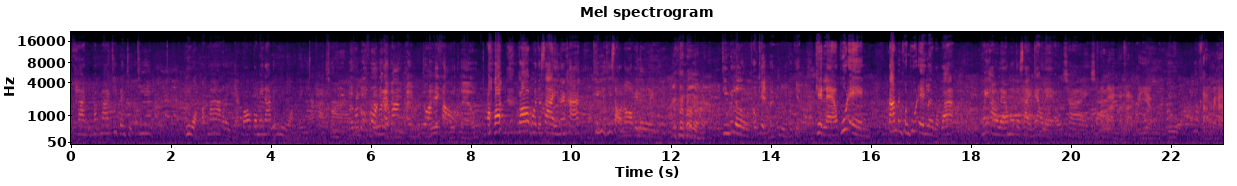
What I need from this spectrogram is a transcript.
ำคัญมากๆที่เป็นจุดที่ห่วงมากๆอะไรอย่างเงี้ยก็ก็ไม่น่าเป็นห่วงอะไรอย่างเงี้ยค่ะใช่ แล้วพี่บอกเขาไหมว่าหลังจากนี้ไปมันจะไม่ให้ขับรถแล้ว อ๋อก็มอเตอร์ไซค์นะคะ ทิ้งอยู่ที่สอนอไปเลยไม่ทิ้งเลยเนี่ยทิ้งไปเลยเขาเข็ดไหมพี่นุ้ยเขาเข็ดไหมเข็ดแล้วพูดเองตั้มเป็นคนพูดเองเลยบอกว่า ไม่เอาแล้วมอเตอร์ไซค์ไม่เอาแล้ว ใช่ใช่ เมื่อวานหลานๆไปเยี่ยมลูกลูกสาวไปหา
